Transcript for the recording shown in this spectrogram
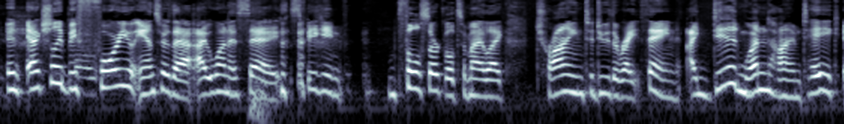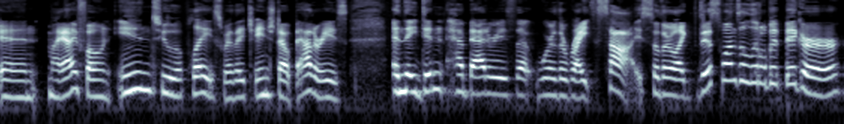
and actually, before you answer that, I want to say, speaking full circle to my like trying to do the right thing, I did one time take in my iPhone into a place where they changed out batteries and they didn't have batteries that were the right size. So they're like, this one's a little bit bigger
